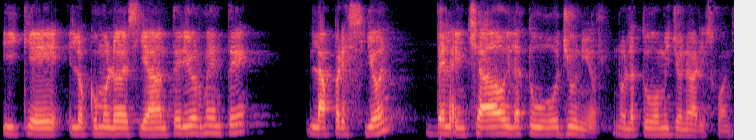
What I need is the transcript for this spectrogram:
y que, lo, como lo decía anteriormente, la presión de la hinchada hoy la tuvo Junior, no la tuvo Millonarios, Juan.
